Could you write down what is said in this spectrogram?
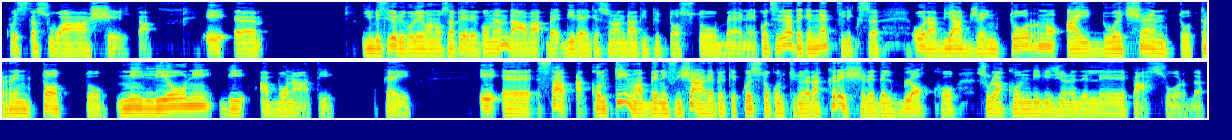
questa sua scelta. E eh, gli investitori volevano sapere come andava, beh, direi che sono andati piuttosto bene. Considerate che Netflix ora viaggia intorno ai 238 milioni di abbonati, ok? E eh, sta, continua a beneficiare perché questo continuerà a crescere del blocco sulla condivisione delle password.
